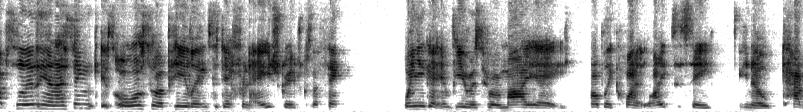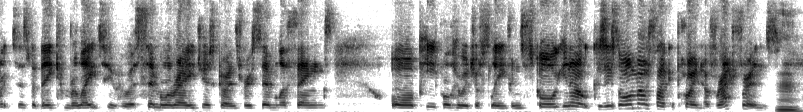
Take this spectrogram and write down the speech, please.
Absolutely, and I think it's also appealing to different age groups because I think when you're getting viewers who are my age, probably quite like to see you know characters that they can relate to who are similar ages, going through similar things, or people who are just leaving school. You know, because it's almost like a point of reference mm.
